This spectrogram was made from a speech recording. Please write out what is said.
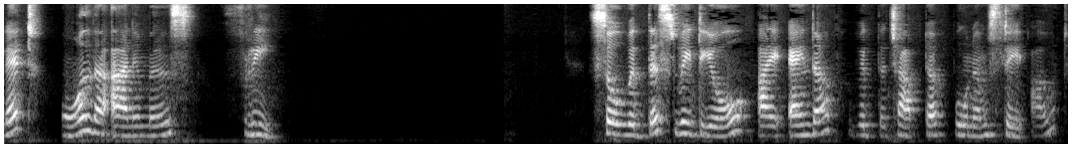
let all the animals free. So with this video, I end up with the chapter Poonam's Day Out.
